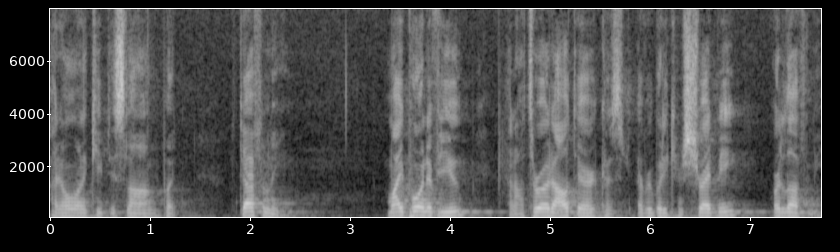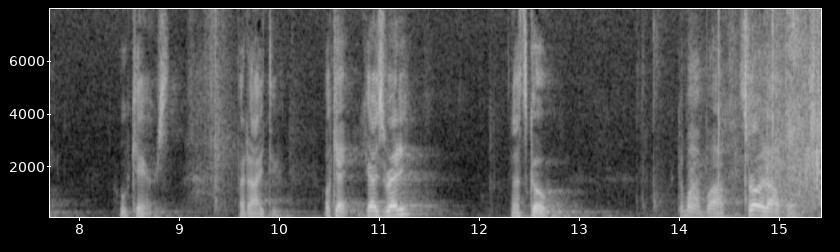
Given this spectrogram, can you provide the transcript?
I don't want to keep this long, but definitely my point of view, and I'll throw it out there because everybody can shred me or love me. Who cares? But I do. Okay, you guys ready? Let's go. Come on, Bob. Throw it out there.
